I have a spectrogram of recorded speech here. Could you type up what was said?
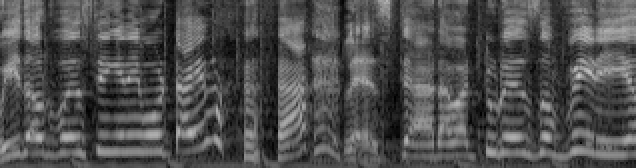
without wasting any more time Let's start our today's video.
